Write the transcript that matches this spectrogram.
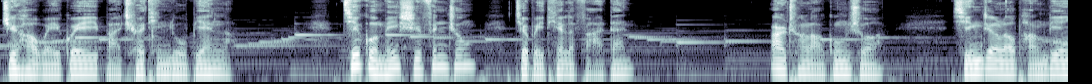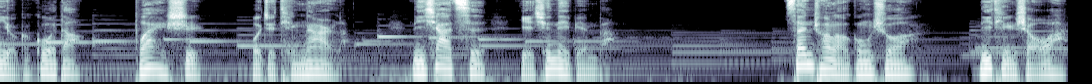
只好违规把车停路边了。结果没十分钟。就被贴了罚单。二床老公说：“行政楼旁边有个过道，不碍事，我就停那儿了。你下次也去那边吧。”三床老公说：“你挺熟啊，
